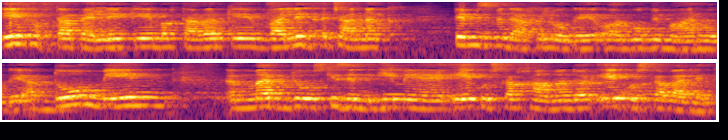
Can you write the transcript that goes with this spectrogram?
एक हफ़्ता पहले के बख्तावर के वालिद अचानक पिम्स में दाखिल हो गए और वो बीमार हो गए। अब दो मेन मर्द जो उसकी ज़िंदगी में है एक उसका खामद और एक उसका वालिद।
